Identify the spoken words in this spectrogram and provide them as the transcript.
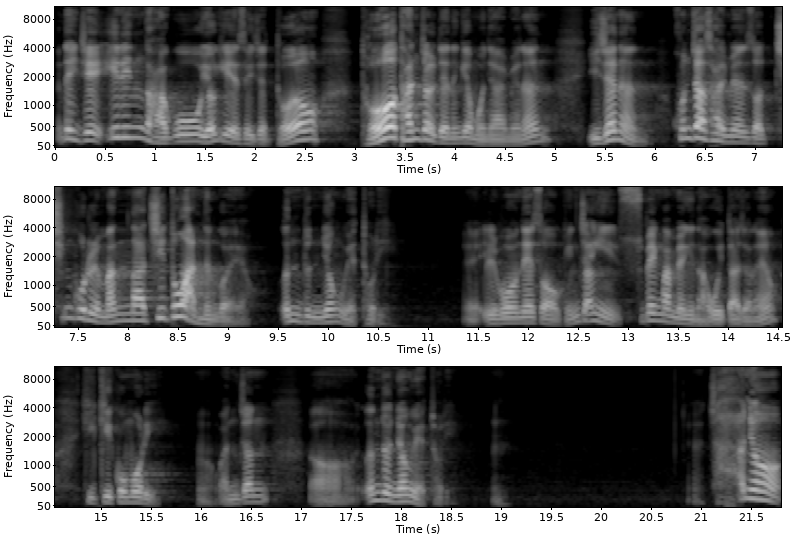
근데 이제 1인 가구 여기에서 이제 더, 더 단절되는 게 뭐냐면은 이제는 혼자 살면서 친구를 만나지도 않는 거예요. 은둔형 외톨이. 예, 일본에서 굉장히 수백만 명이 나오고 있다잖아요. 히키코모리. 어, 완전 어, 은둔형 외톨이. 음. 전혀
